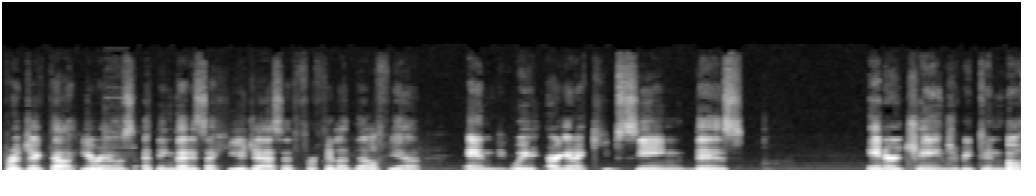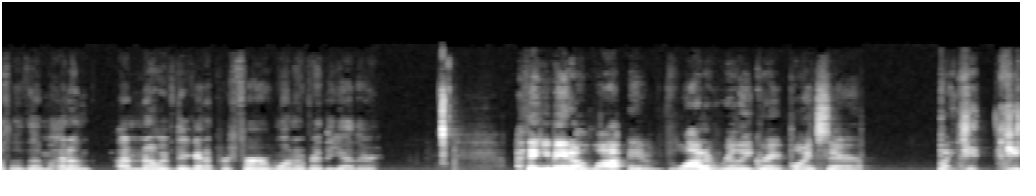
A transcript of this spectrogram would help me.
projectile heroes? I think that is a huge asset for Philadelphia, and we are gonna keep seeing this interchange between both of them. I don't, I don't know if they're gonna prefer one over the other. I think you made a lot, a lot of really great points there. But you, you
